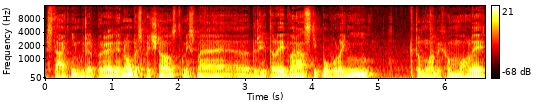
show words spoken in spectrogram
státní úřad pro jadernou bezpečnost. My jsme eh, držiteli 12 povolení k tomu, abychom mohli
